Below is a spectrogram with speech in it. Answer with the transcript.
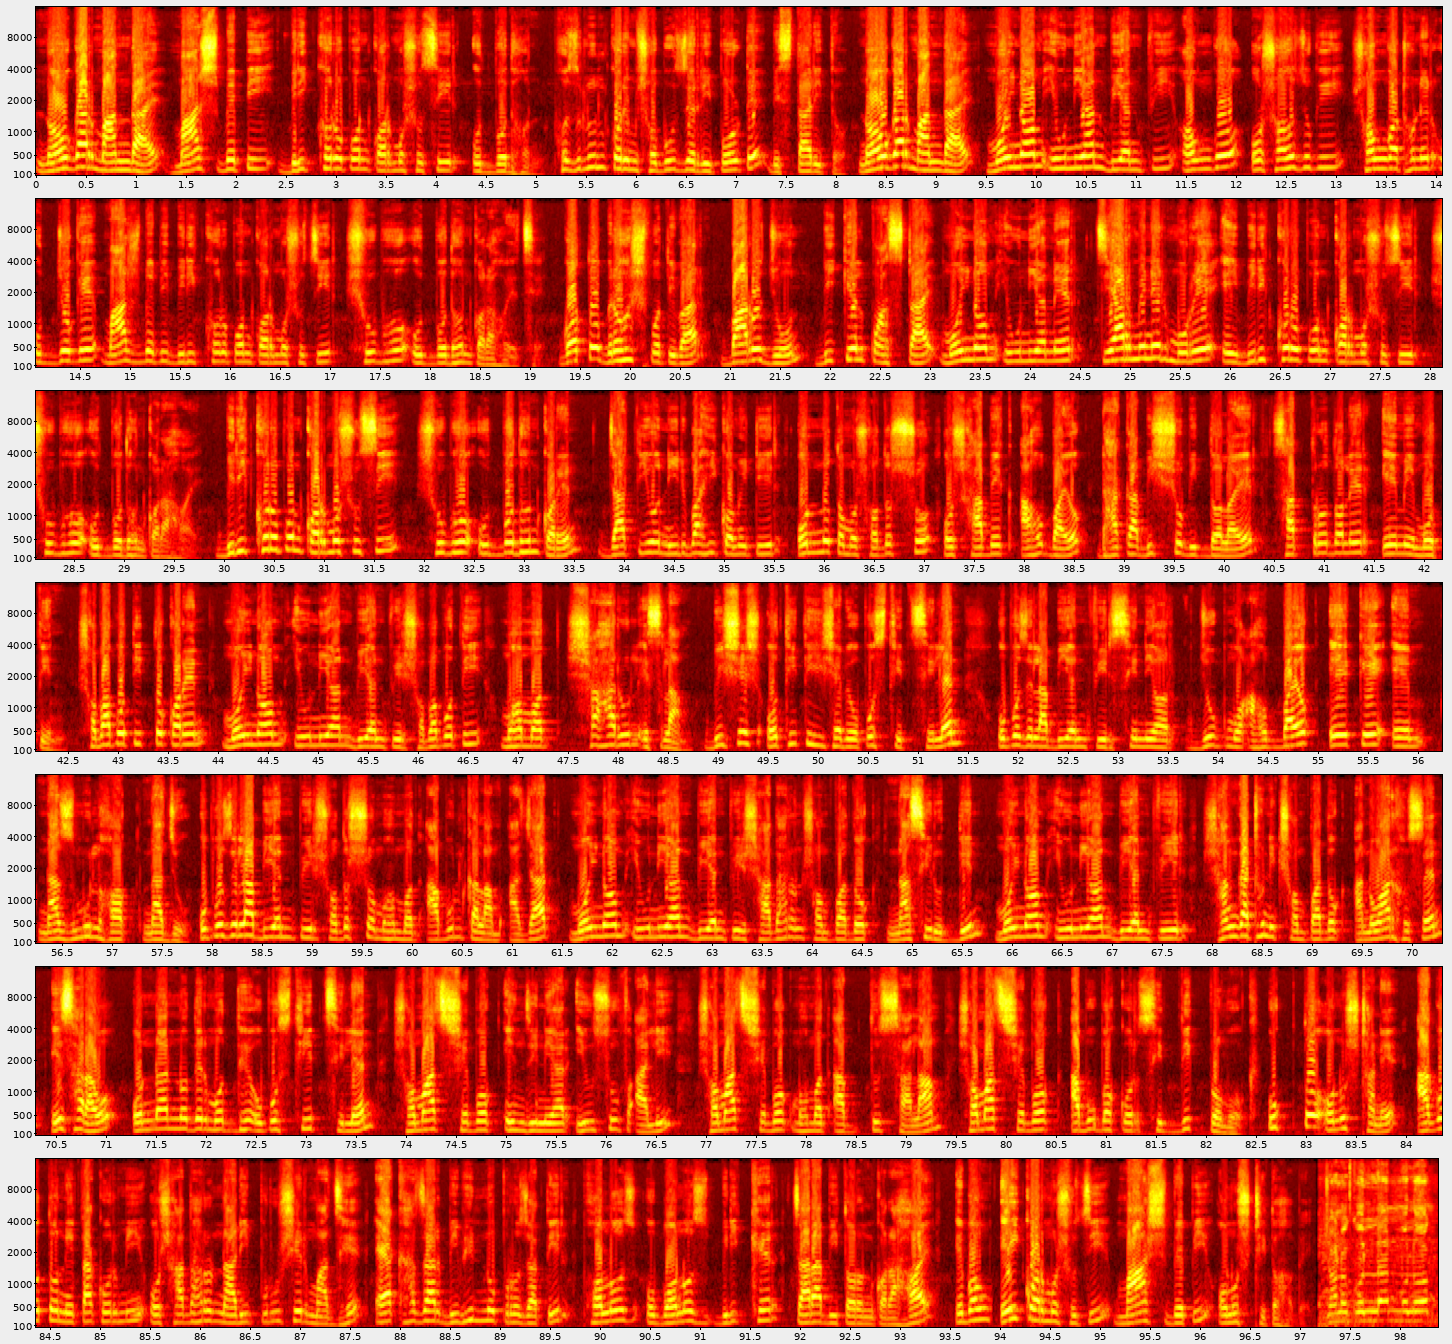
নওগাঁর মান্দায় মাসব্যাপী বৃক্ষরোপণ কর্মসূচির উদ্বোধন। ফজলুল করিম সবুজের রিপোর্টে বিস্তারিত। নওগাঁর মান্দায় মৈনম ইউনিয়ন বিএনপি অঙ্গ ও সহযোগী সংগঠনের উদ্যোগে মাসব্যাপী বৃক্ষরোপণ কর্মসূচির শুভ উদ্বোধন করা হয়েছে। গত বৃহস্পতিবার বারো জুন বিকেল পাঁচটায় মৈনম ইউনিয়নের চেয়ারম্যানের মোড়ে এই বৃক্ষরোপণ কর্মসূচির শুভ উদ্বোধন করা হয়। বৃক্ষরোপণ কর্মসূচি শুভ উদ্বোধন করেন জাতীয় নির্বাহী কমিটির অন্যতম সদস্য ও সাবেক আহ্বায়ক ঢাকা বিশ্ববিদ্যালয়ের ছাত্রদলের এম এ মতিন। সভাপতিত্ব করেন মৈনম ইউনিয়ন বিএনপির সভাপতি মোহাম্মদ শাহারুল ইসলাম। বিশেষ অতিথি হিসেবে উপস্থিত ছিলেন উপজেলা বিএনপির সিনিয়র যুগ্ম আহ্বায়ক এ কে এম নাজমুল হক নাজু, উপজেলা বিএনপির সদস্য মোহাম্মদ আবুল কালাম আজাদ, মৈনম ইউনিয়ন বিএনপির সাধারণ সম্পাদক নাসির উদ্দিন, মৈনম ইউনিয়ন বিএনপির সাংগঠনিক সম্পাদক আনোয়ার হোসেন। এছাড়াও অন্যান্যদের মধ্যে উপস্থিত ছিলেন সমাজসেবক ইঞ্জিনিয়ার ইউসুফ আলী, সমাজসেবক মোহাম্মদ আব্দুস সালাম, সমাজসেবক আবু বকর সিদ্দিক প্রমুখ। উক্ত অনুষ্ঠানে আগত নেতাকর্মী ও সাধারণ নারী পুরুষের মাঝে এক হাজার বিভিন্ন প্রজাতির ফলজ ও বনজ বৃক্ষের চারা বিতরণ করা হয় এবং এই কর্মসূচি মাসব্যাপী অনুষ্ঠিত হবে। জনকল্যাণমূলক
